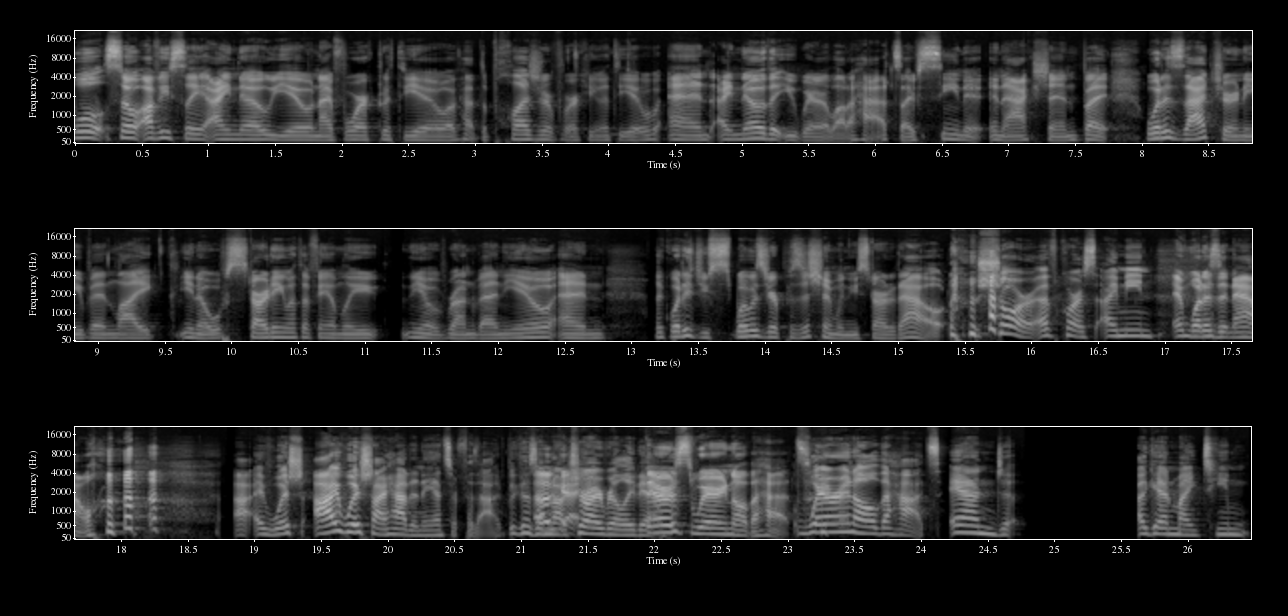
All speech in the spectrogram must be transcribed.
Well, so obviously I know you and I've worked with you. I've had the pleasure of working with you and I know that you wear a lot of hats. I've seen it in action. But what has that journey been like, you know, starting with a family, you know, run venue and like what did you what was your position when you started out? sure, of course. I mean, and what is it now? I wish I wish I had an answer for that because I'm not sure I really do. There's wearing all the hats. wearing all the hats. And again, my team,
